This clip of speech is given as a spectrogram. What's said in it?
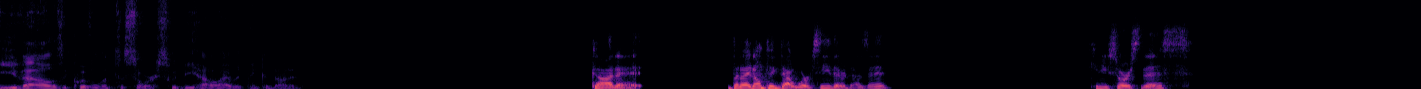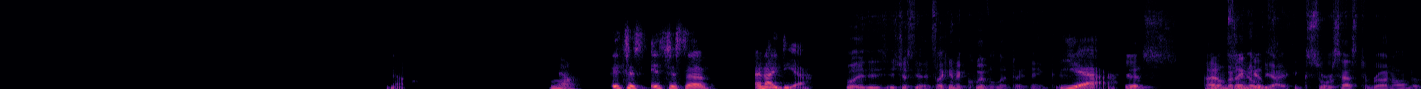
eval is equivalent to source would be how I would think about it. Got it. But I don't think that works either, does it? Can you source this? No. No. It's just it's just a an idea. Well, it, it's just, yeah, it's like an equivalent, I think. Yeah. Yes. I don't But I think know, it's yeah, I think source has to run onto,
